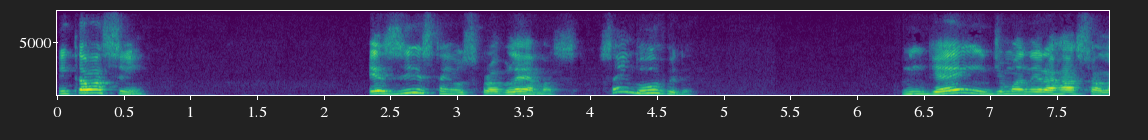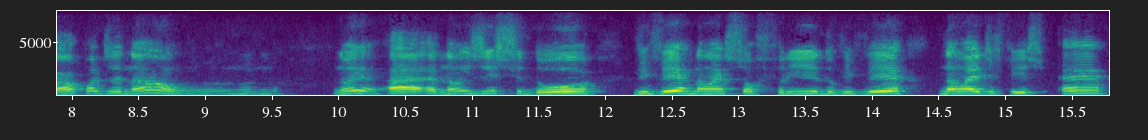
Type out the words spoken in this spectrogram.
Então, assim, existem os problemas? Sem dúvida. Ninguém, de maneira racional, pode dizer, não, não, não, ah, não existe dor, viver não é sofrido, viver não é difícil. É.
